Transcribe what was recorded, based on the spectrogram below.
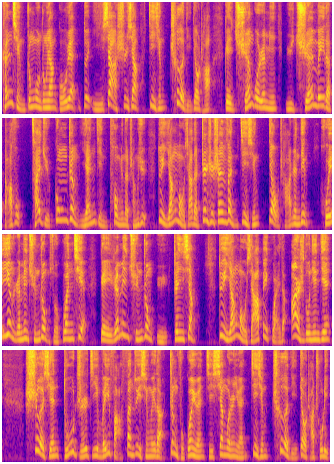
恳请中共中央、国务院对以下事项进行彻底调查，给全国人民以权威的答复，采取公正、严谨、透明的程序，对杨某霞的真实身份进行调查认定，回应人民群众所关切，给人民群众与真相。对杨某霞被拐的二十多年间。涉嫌渎职及违法犯罪行为的政府官员及相关人员进行彻底调查处理，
